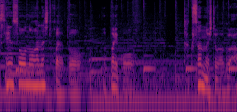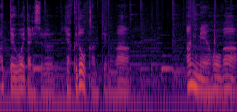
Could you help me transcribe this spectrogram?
戦争の話とかだとやっぱりこうたくさんの人がぐわーって動いたりする躍動感っていうのがアニメの方が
